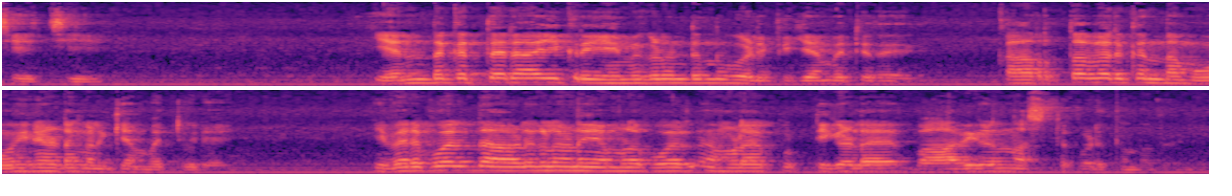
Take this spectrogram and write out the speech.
ചേച്ചി. എന്തൊക്കെ തരായി ക്രീമുകളുണ്ടെന്ന് വെളുപ്പിക്കാൻ പറ്റിയത്? കറുത്തവർക്ക് എന്താ മോഹിനിയാട്ടം കളിക്കാൻ പറ്റൂലേ? ഇവരെ പോലത്തെ ആളുകളാണ് നമ്മളെ പോലെ നമ്മളെ കുട്ടികളെ ഭാവികൾ നഷ്ടപ്പെടുത്തുന്നത്.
